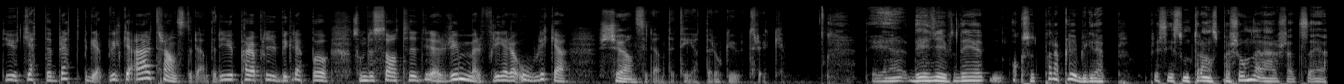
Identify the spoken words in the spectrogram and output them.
det är ju ett jättebrett begrepp. Vilka är transstudenter? Det är ju paraplybegrepp och som du sa tidigare rymmer flera olika könsidentiteter och uttryck. Det är, det är givet, det är också ett paraplybegrepp, precis som transpersoner är så att säga.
